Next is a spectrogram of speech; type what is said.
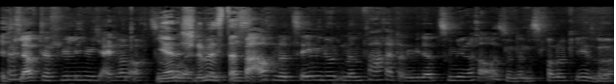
Ich glaube, da fühle ich mich einfach auch zu Ja, das. Schlimme ist, dass- Ich fahre auch nur 10 Minuten mit dem Fahrrad dann wieder zu mir nach Hause und dann ist voll okay so.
